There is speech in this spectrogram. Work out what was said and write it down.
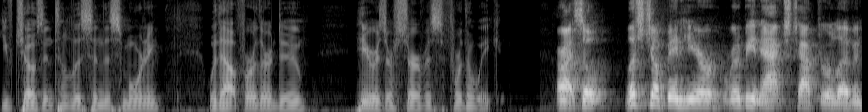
you've chosen to listen this morning. Without further ado, here is our service for the week. All right, so let's jump in here. We're going to be in Acts chapter 11.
